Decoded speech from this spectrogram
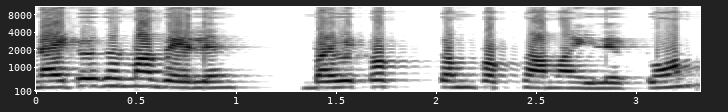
નાઇટ્રોજનમાં બેલેન્સ બાહ્ય સમકક્ષામાં ઇલેક્ટ્રોન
